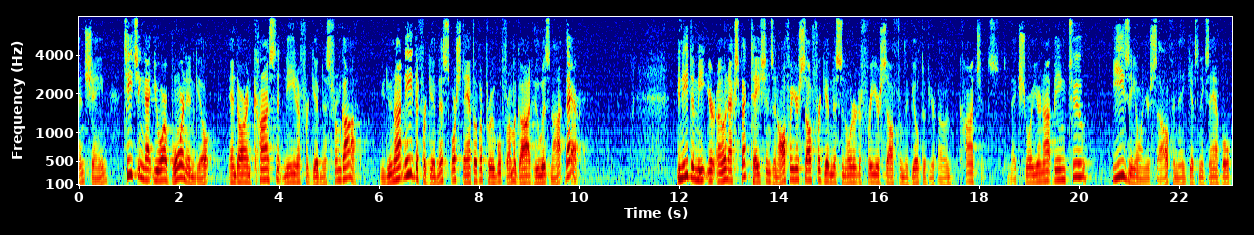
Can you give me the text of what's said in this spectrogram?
and shame, teaching that you are born in guilt and are in constant need of forgiveness from God. You do not need the forgiveness or stamp of approval from a God who is not there. You need to meet your own expectations and offer yourself forgiveness in order to free yourself from the guilt of your own conscience. To make sure you're not being too easy on yourself, and then he gives an example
